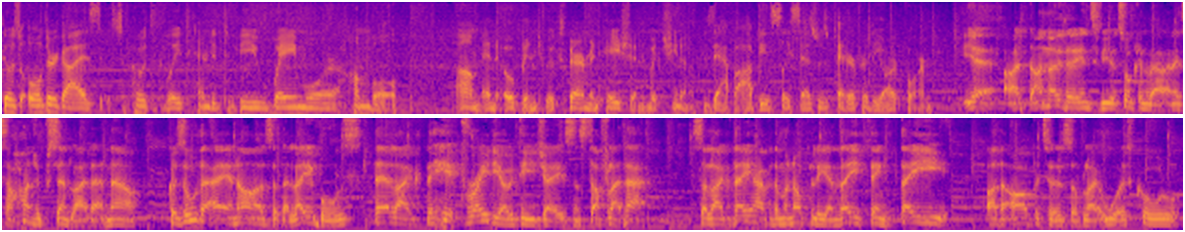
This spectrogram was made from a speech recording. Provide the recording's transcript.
Those older guys supposedly tended to be way more humble um, and open to experimentation, which, you know, Zappa obviously says was better for the art form. Yeah, I, I know the interview you're talking about, and it's 100% like that now. Because all the A&Rs at the labels, they're like the hip radio DJs and stuff like that. So, like, they have the monopoly and they think they are the arbiters of, like, what is cool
